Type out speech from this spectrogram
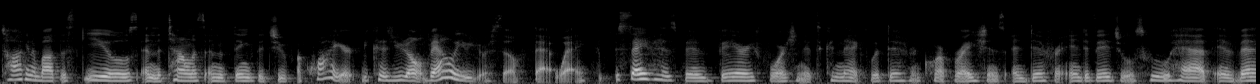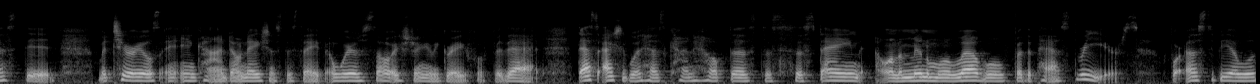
talking about the skills and the talents and the things that you've acquired because you don't value yourself that way. SAFE has been very fortunate to connect with different corporations and different individuals who have invested materials and in-kind donations to SAFE and we're so extremely grateful for that. That's actually what has kind of helped us to sustain on a minimal level for the past three years. For us to be able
